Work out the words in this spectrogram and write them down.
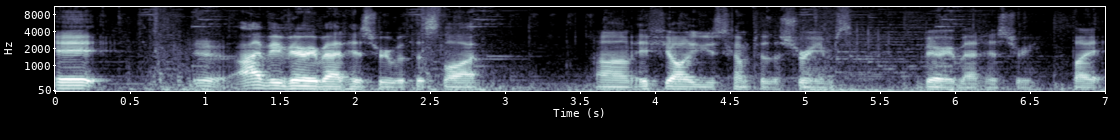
It, I have a very bad history with this slot. Um, if y'all used to come to the streams, very bad history. But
